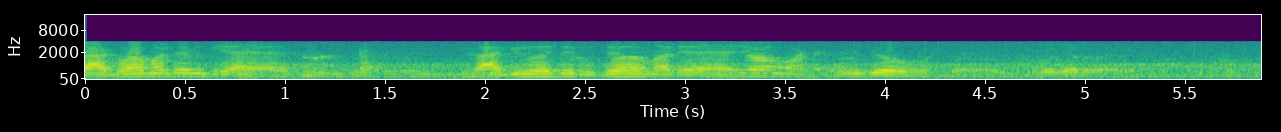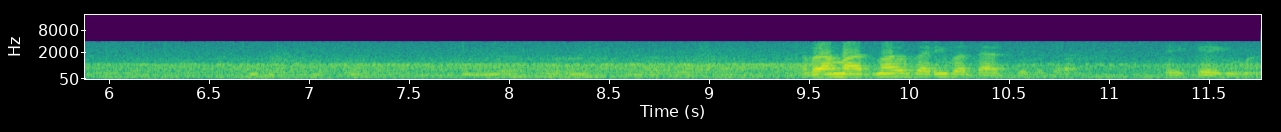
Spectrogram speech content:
લાગવા માટે નથી આયા. વાગ્યું હોય તો રૂજવા માટે આયા. રૂજવા માટે આપણા કરી બતાવશે બધા. એક એક માં.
